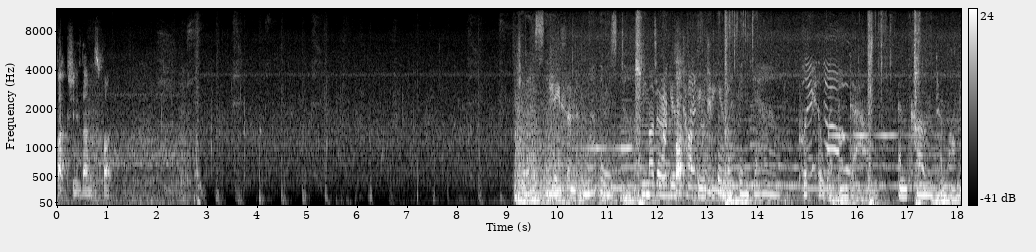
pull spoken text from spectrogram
Fuck, she's dumb as fuck. Jason, Jason, Mother is talking. Mother is Fuck. talking to The you. weapon down. Put the weapon down and come to mommy.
